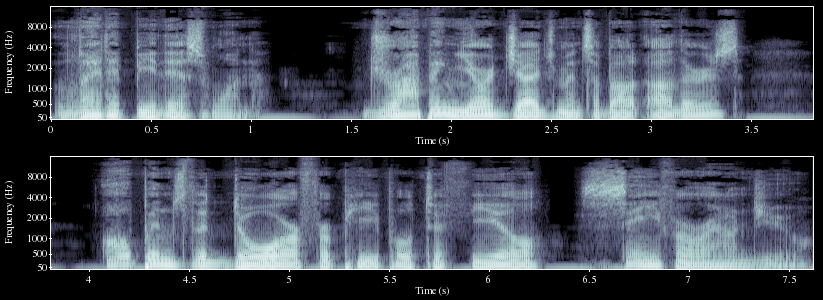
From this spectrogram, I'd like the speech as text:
let it be this one. Dropping your judgments about others opens the door for people to feel safe around you.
